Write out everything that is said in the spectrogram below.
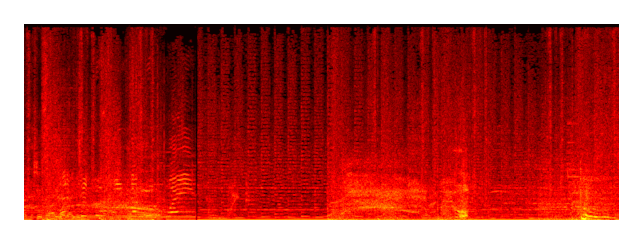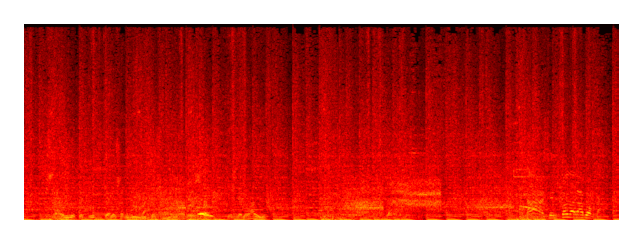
Necesito algo de Let you ayuda. go in the good way ¿Sabes lo que frustra a los alimentos menores? Desde lo alto. ¡Gas en toda la boca!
